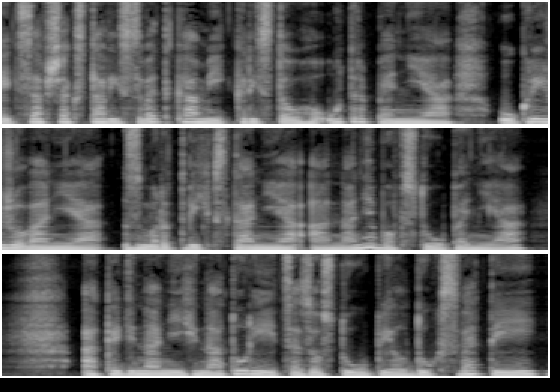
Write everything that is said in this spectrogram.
Keď sa však stali svetkami Kristovho utrpenia, ukrižovania, zmrtvých vstania a na nebo vstúpenia, a keď na nich na Turíce zostúpil Duch Svetý,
